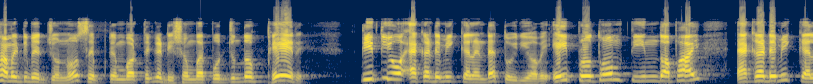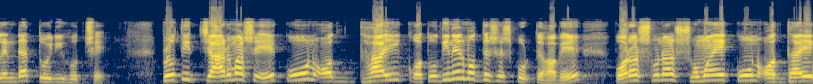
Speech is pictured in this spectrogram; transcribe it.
সামেটিভের জন্য সেপ্টেম্বর থেকে ডিসেম্বর পর্যন্ত ফের তৃতীয় একাডেমিক ক্যালেন্ডার তৈরি হবে। এই প্রথম তিন দফায় একাডেমিক ক্যালেন্ডার তৈরি হচ্ছে। প্রতি চার মাসে কোন অধ্যায় কতদিনের মধ্যে শেষ করতে হবে, পড়াশোনার সময়ে কোন অধ্যায়ে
